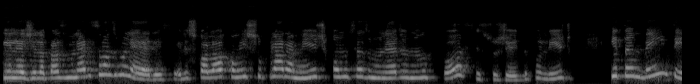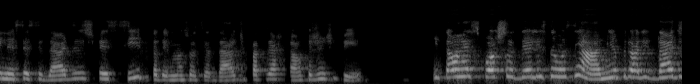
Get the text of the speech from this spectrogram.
Quem legisla para as mulheres são as mulheres. Eles colocam isso claramente como se as mulheres não fossem sujeito político, que também tem necessidades específicas de uma sociedade patriarcal que a gente vive. Então, a resposta deles são assim: ah, a minha prioridade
